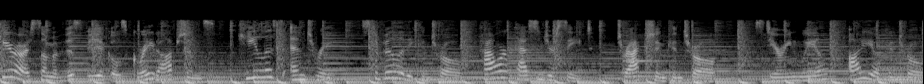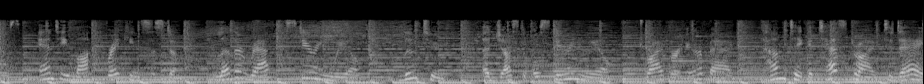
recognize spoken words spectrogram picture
Here are some of this vehicle's great options. Keyless entry, stability control, power passenger seat, traction control, steering wheel, audio controls, anti-lock braking system, leather-wrapped steering wheel, Bluetooth, adjustable steering wheel, driver airbag. Come take a test drive today.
